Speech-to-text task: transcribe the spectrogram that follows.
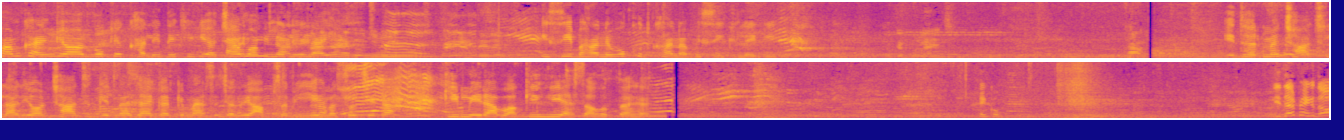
हम खाएँगे और वो क्या खाली देखेगी? अच्छा वो अपने लिए लाई इसी बहाने वो खुद खाना भी सीख लेगी। इधर मैं छाछ ला रही और छाछ गिरना जाए करके मैं ऐसे चल रही आप सभी ये मत सोचेगा कि मेरा वॉकिंग ही ऐसा होता है। इधर फेंक दो।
